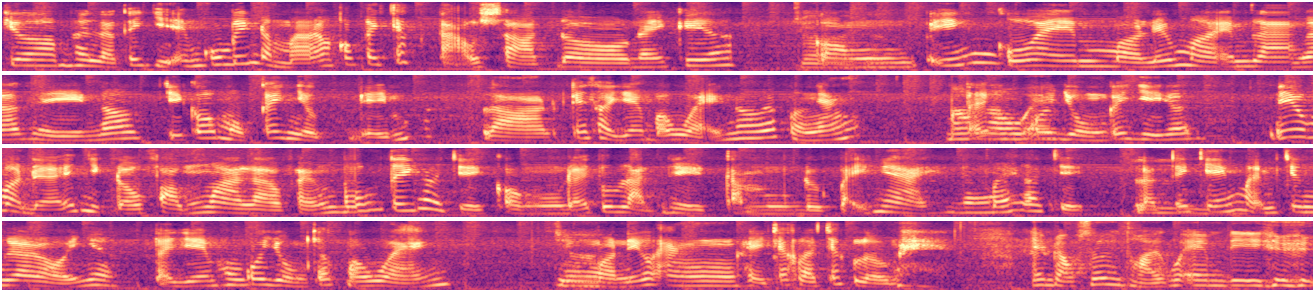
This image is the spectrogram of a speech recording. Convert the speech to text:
chôm hay là cái gì em cũng biết là mà nó có cái chất tạo sệt đồ này kia Trời ơi. còn yến của em mà nếu mà em làm ra thì nó chỉ có một cái nhược điểm là cái thời gian bảo quản nó rất là ngắn. Bao tại lâu không có em? dùng cái gì hết nếu mà để nhiệt độ phòng ngoài là khoảng 4 tiếng đó chị còn để tủ lạnh thì tầm được 7 ngày ngăn mát đó chị. Là Ừ. cái chén mà em trưng ra rồi nha tại vì em không có dùng chất bảo quản. Nhưng Trời. mà nếu ăn thì chắc là chất lượng. Em đọc số điện thoại của em đi.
